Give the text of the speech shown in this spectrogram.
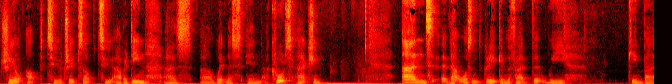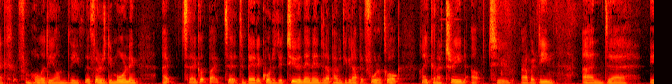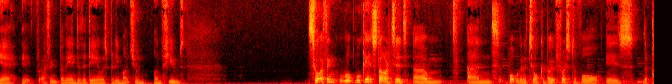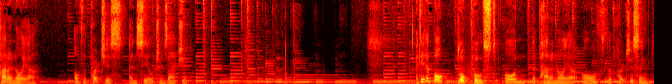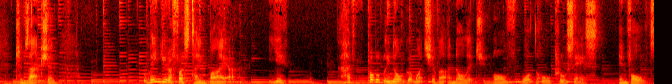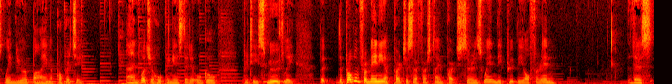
trail up to, or trips up to Aberdeen as a witness in a court action. And that wasn't great given the fact that we came back from holiday on the, the Thursday morning at, uh, got back to, to bed at quarter to two and then ended up having to get up at four o'clock, hike on a train up to Aberdeen. And uh, yeah, it, I think by the end of the day I was pretty much on, on fumes. So I think we'll, we'll get started. Um, and what we're going to talk about first of all is the paranoia of the purchase and sale transaction. I did a blog post on the paranoia of the purchasing transaction. When you're a first time buyer, you have probably not got much of a, knowledge of what the whole process involves when you're buying a property. And what you're hoping is that it will go pretty smoothly. But the problem for many a purchaser, first time purchaser, is when they put the offer in there's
